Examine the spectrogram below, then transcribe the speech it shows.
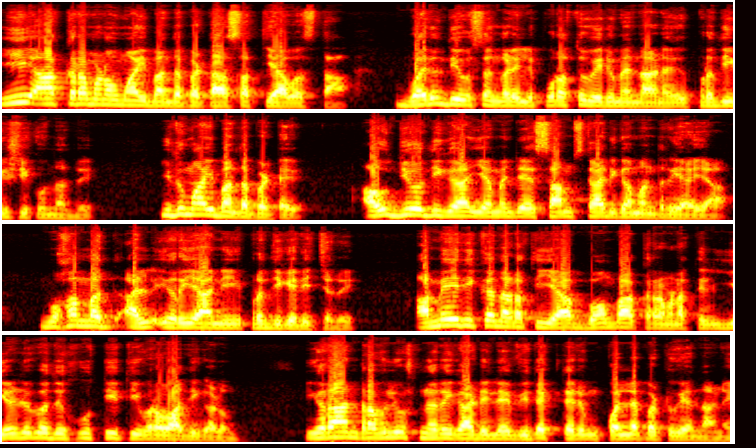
ഈ ആക്രമണവുമായി ബന്ധപ്പെട്ട സത്യാവസ്ഥ വരും ദിവസങ്ങളിൽ പുറത്തു വരുമെന്നാണ് പ്രതീക്ഷിക്കുന്നത്. ഇതുമായി ബന്ധപ്പെട്ട് ഔദ്യോഗിക യമന്റെ സാംസ്കാരിക മന്ത്രിയായ മുഹമ്മദ് അൽ ഇറിയാനി പ്രതികരിച്ചത്. അമേരിക്ക നടത്തിയ ബോംബാക്രമണത്തിൽ എഴുപത് ഹൂത്തി തീവ്രവാദികളും ഇറാൻ റവല്യൂഷണറി ഗാർഡിലെ വിദഗ്ധരും കൊല്ലപ്പെട്ടു എന്നാണ്.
